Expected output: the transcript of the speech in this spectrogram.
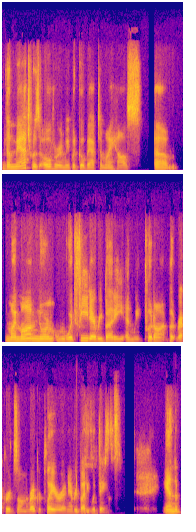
the match was over and we would go back to my house um, my mom norm would feed everybody and we'd put on put records on the record player and everybody would dance. And the,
